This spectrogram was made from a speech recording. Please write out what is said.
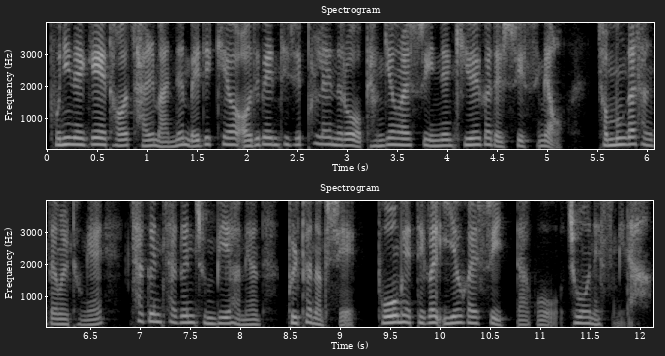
본인에게 더 잘 맞는 메디케어 어드밴티지 플랜으로 변경할 수 있는 기회가 될 수 있으며 전문가 상담을 통해 차근차근 준비하면 불편 없이 보험 혜택을 이어갈 수 있다고 조언했습니다.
